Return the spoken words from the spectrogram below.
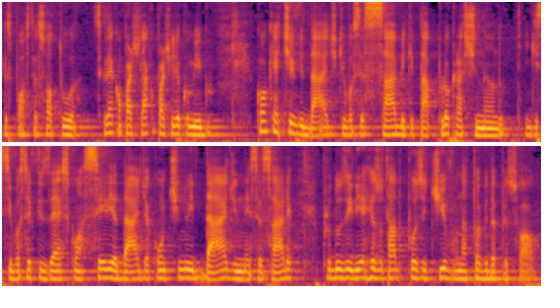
resposta é só tua. Se quiser compartilhar, compartilha comigo. Qual é a atividade que você sabe que está procrastinando e que se você fizesse com a seriedade, a continuidade necessária, produziria resultado positivo na tua vida pessoal?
